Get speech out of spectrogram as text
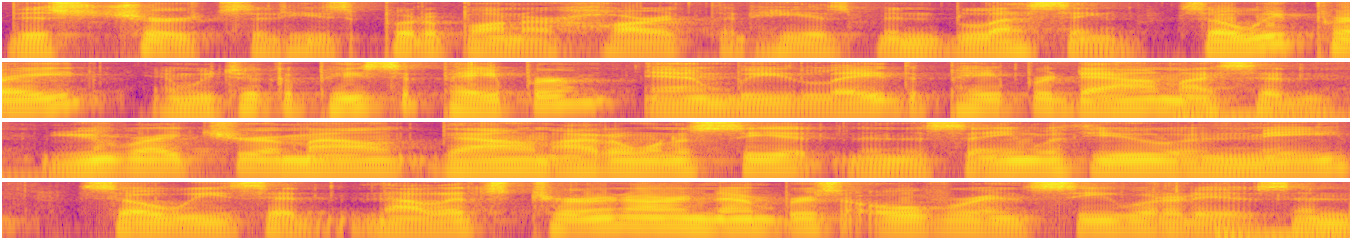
this church that He's put upon our heart that He has been blessing. So we prayed and we took a piece of paper and we laid the paper down. I said, You write your amount down. I don't want to see it. And the same with you and me. So we said, Now let's turn our numbers over and see what it is. And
